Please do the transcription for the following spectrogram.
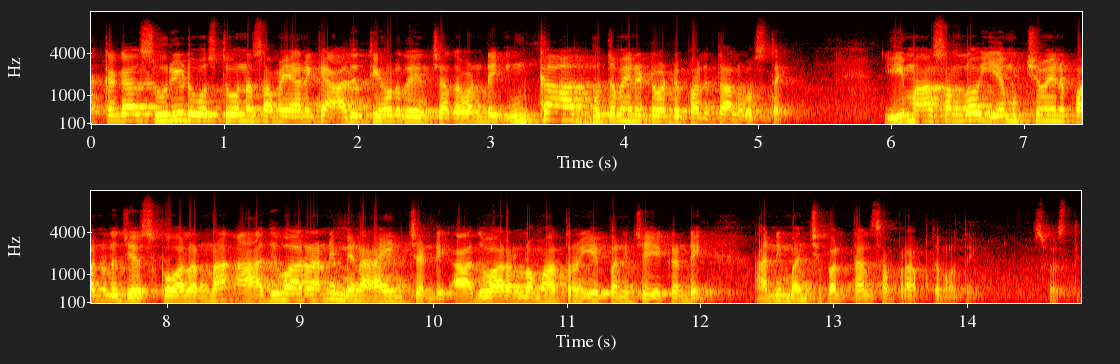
చక్కగా సూర్యుడు వస్తూ ఉన్న సమయానికి ఆదిత్య హృదయం చదవండి. ఇంకా అద్భుతమైనటువంటి ఫలితాలు వస్తాయి. ఈ మాసంలో ఏ ముఖ్యమైన పనులు చేసుకోవాలన్నా ఆదివారాన్ని మినహాయించండి. ఆదివారంలో మాత్రం ఏ పని చేయకండి. అన్ని మంచి ఫలితాలు సంప్రాప్తమవుతాయి. స్వస్తి.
